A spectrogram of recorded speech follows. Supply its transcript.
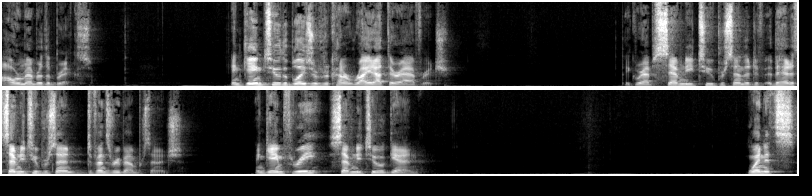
I'll remember the bricks. In game two, the Blazers were kind of right at their average. They grabbed 72% of the def- they had a 72% defensive rebound percentage. In game 3, 72 again. When it's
